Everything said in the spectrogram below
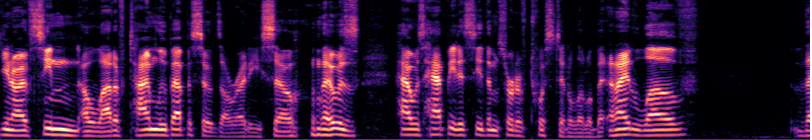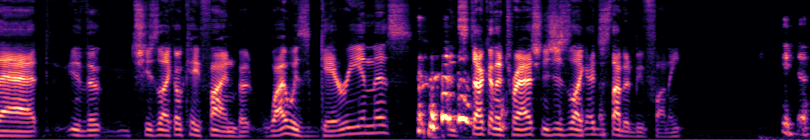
you know, I've seen a lot of time loop episodes already, so that was I was happy to see them sort of twist it a little bit. And I love that the she's like, "Okay, fine, but why was Gary in this?" and stuck in the trash and she's just like, "I just thought it'd be funny." Yeah.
